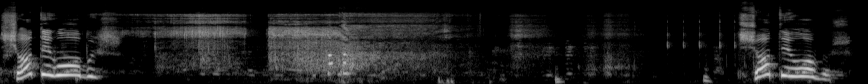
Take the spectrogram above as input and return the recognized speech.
Що ти робиш? Що ти робиш?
